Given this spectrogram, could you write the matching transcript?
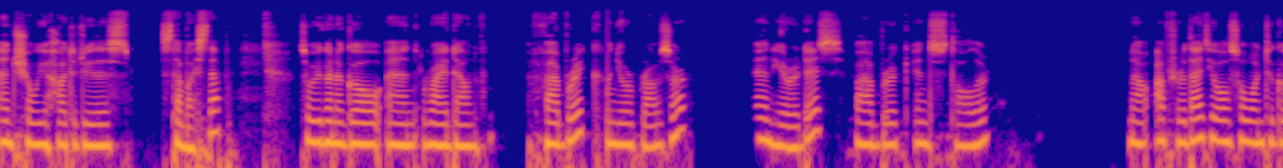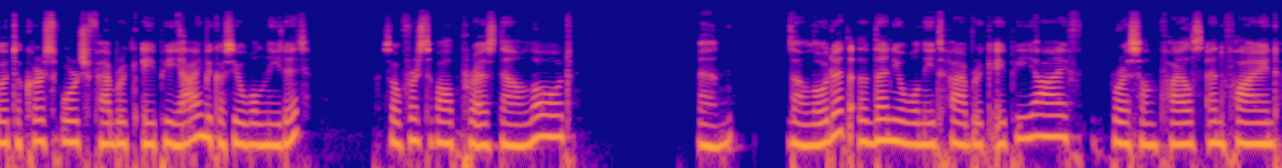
and show you how to do this step by step. So we're going to go and write down Fabric on your browser. And here it is, Fabric installer. Now, after that, you also want to go to CurseForge Fabric API because you will need it. So first of all, press download and download it. And then you will need Fabric API, press on files and find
